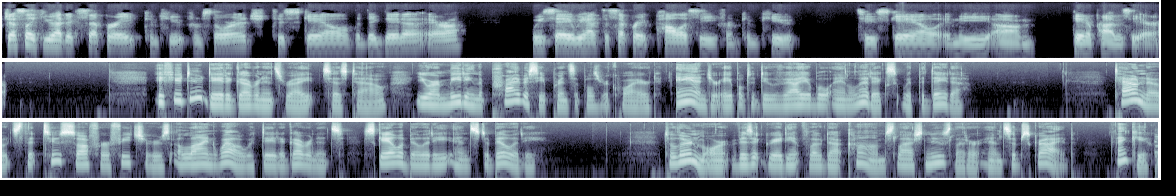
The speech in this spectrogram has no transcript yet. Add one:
Just like you had to separate compute from storage to scale the big data era, we say we have to separate policy from compute to scale in the um, data privacy era. If you do data governance right, says Touw, you are meeting the privacy principles required and you're able to do valuable analytics with the data. Touw notes that two software features align well with data governance scalability and stability. To learn more, visit gradientflow.com slash newsletter and subscribe. Thank you.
